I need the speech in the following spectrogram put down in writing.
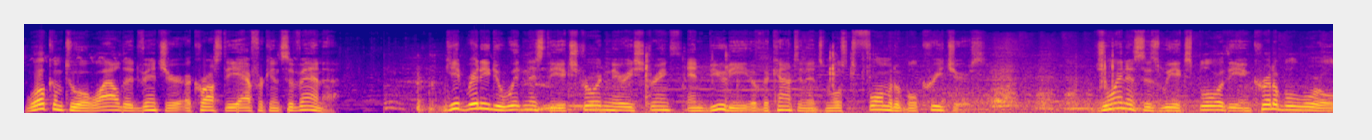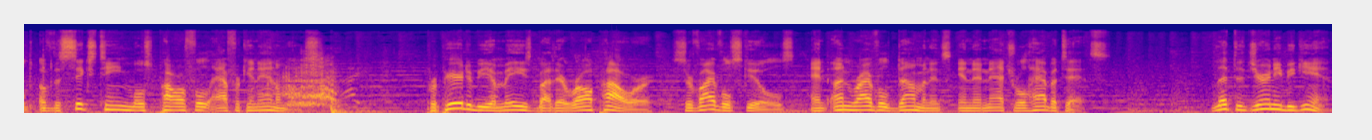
Welcome to a wild adventure across the African savannah. Get ready to witness the extraordinary strength and beauty of the continent's most formidable creatures. Join us as we explore the incredible world of the 16 most powerful African animals. Prepare to be amazed by their raw power, survival skills, and unrivaled dominance in their natural habitats. Let the journey begin.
